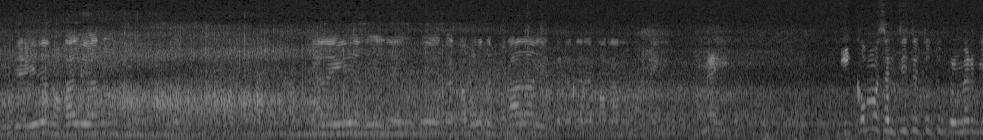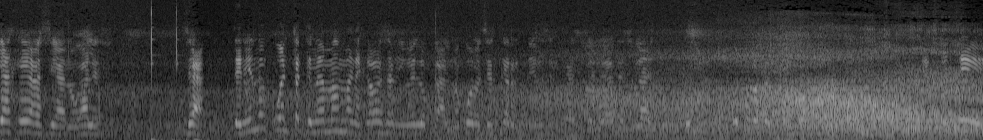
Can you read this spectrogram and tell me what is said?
Y de ahí de Nogales ya no. Se, acabó la temporada y empecé a tener marranos a México. ¿Y cómo sentiste tú tu primer viaje hacia Nogales? O sea, teniendo en cuenta que nada más manejabas a nivel local, no conocías carreteras en otras de. ¿Sentiste-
